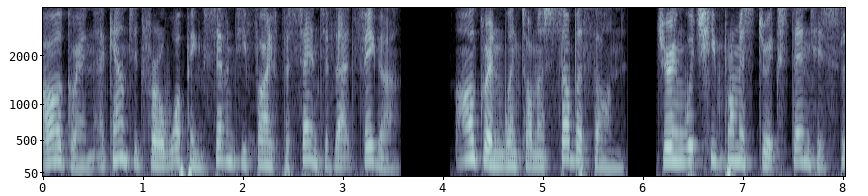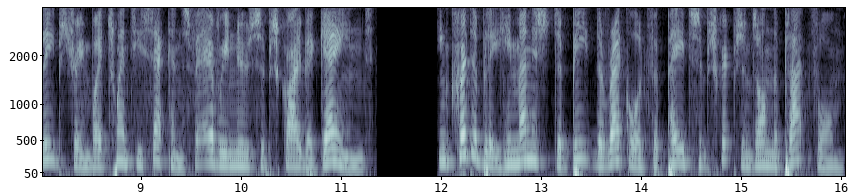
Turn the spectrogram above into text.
Ahgren, accounted for a whopping 75% of that figure. Ahgren went on a subathon, during which he promised to extend his sleep stream by 20 seconds for every new subscriber gained. Incredibly, he managed to beat the record for paid subscriptions on the platform,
